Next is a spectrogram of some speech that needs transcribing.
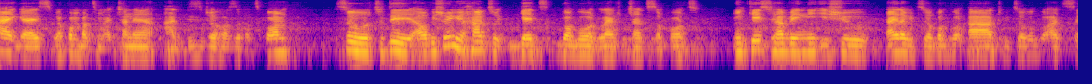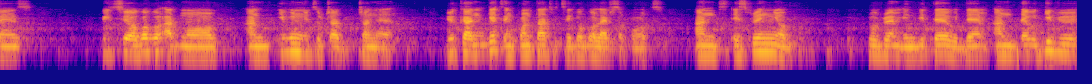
Hi guys, welcome back to my channel at visitjoyhustle.com. So today I'll be showing you how to get Google Live Chat support in case you have any issue either with your Google Ad, with your Google AdSense, with your Google AdMob, and even YouTube chat channel. You can get in contact with a Google Live support and explain your problem in detail with them and they will give you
